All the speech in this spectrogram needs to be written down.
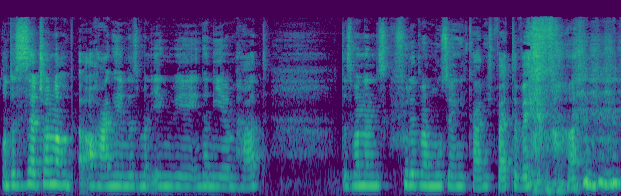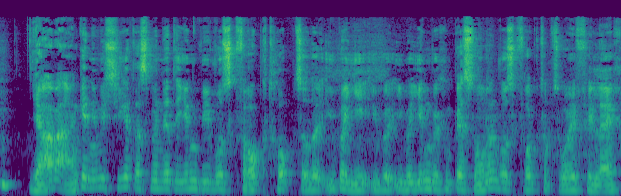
Und das ist halt schon auch, auch angenehm, dass man irgendwie in der Nähe hat, dass man dann das Gefühl hat, man muss eigentlich gar nicht weiter wegfahren. Ja, aber angenehm ist sicher, dass ihr nicht irgendwie was gefragt habt oder über, je, über, über irgendwelchen Personen was gefragt habt, wo ich vielleicht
